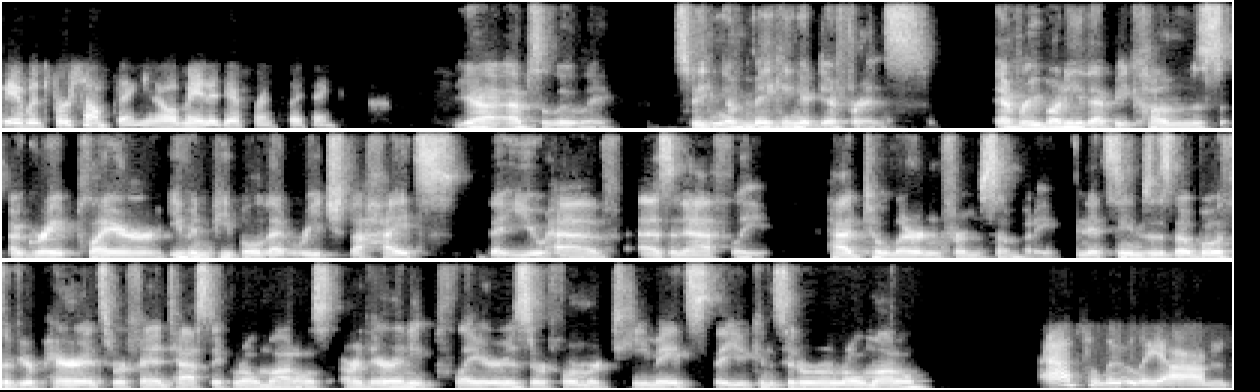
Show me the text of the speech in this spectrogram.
it was for something, you know, it made a difference, I think. Yeah, absolutely. Speaking of making a difference, everybody that becomes a great player, even people that reach the heights that you have as an athlete, had to learn from somebody. And it seems as though both of your parents were fantastic role models. Are there any players or former teammates that you consider a role model? Absolutely. Um,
